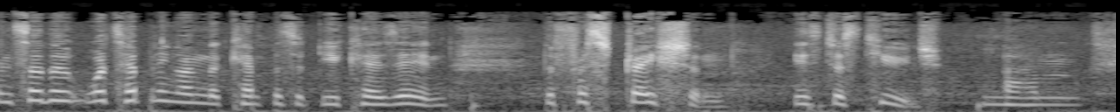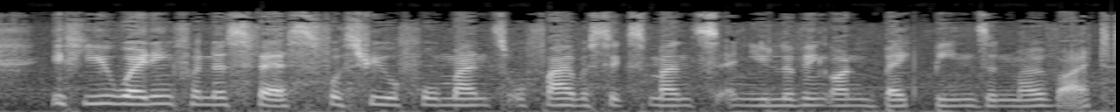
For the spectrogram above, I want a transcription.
and so the, what's happening on the campus at UKZN, the frustration is just huge. Mm. Um, if you're waiting for NSFAS for three or four months or five or six months and you're living on baked beans and Morvite,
